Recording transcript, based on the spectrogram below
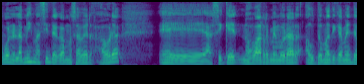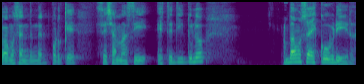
bueno, la misma cinta que vamos a ver ahora, eh, así que nos va a rememorar automáticamente, vamos a entender por qué se llama así este título. Vamos a descubrir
